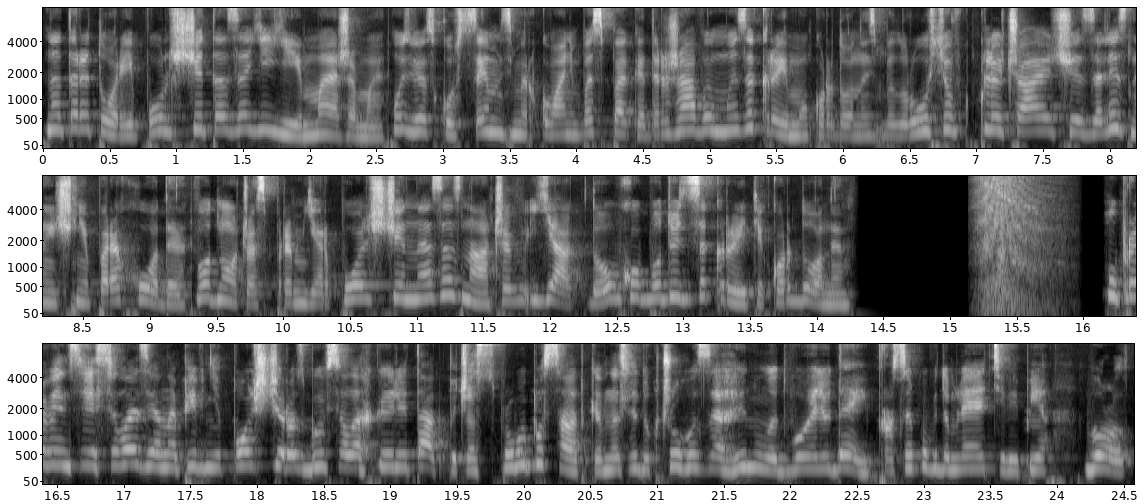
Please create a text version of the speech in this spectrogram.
на території Польщі та за її межами. У зв'язку з цим з міркувань безпеки держави ми закриємо кордони з Білоруссю, включаючи залізничні переходи. Водночас прем'єр Польщі не зазначив, як довго будуть закриті кордони. У провінції Сілезія на півдні Польщі розбився легкий літак під час спроби посадки, внаслідок чого загинули двоє людей. Про це повідомляє TVP World.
